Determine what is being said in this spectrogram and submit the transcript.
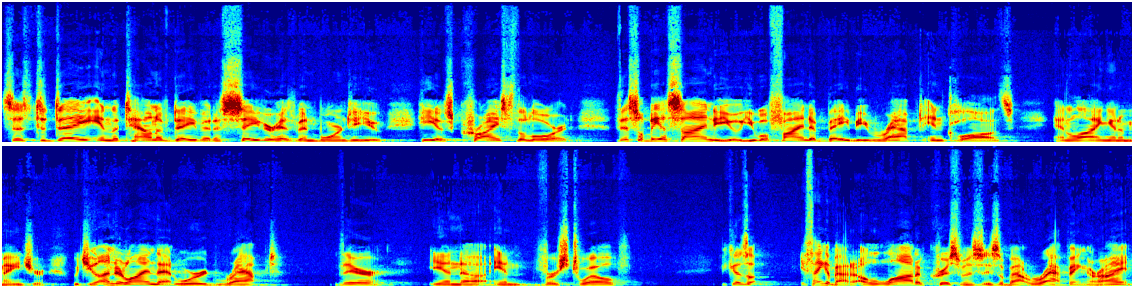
says, Today in the town of David, a Savior has been born to you. He is Christ the Lord. This will be a sign to you. You will find a baby wrapped in cloths and lying in a manger. Would you underline that word wrapped there in, uh, in verse 12? Because uh, you think about it, a lot of Christmas is about wrapping, right?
